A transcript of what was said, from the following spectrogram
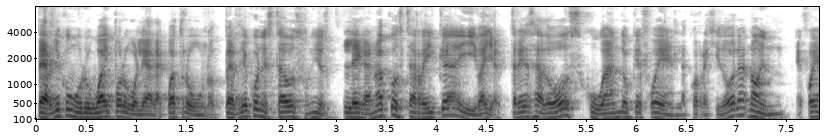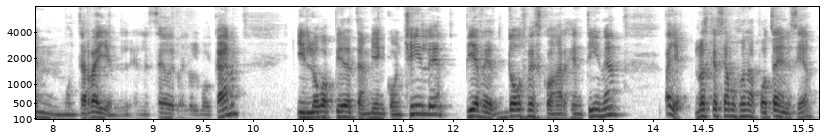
Perdió con Uruguay por goleada, 4-1. Perdió con Estados Unidos. Le ganó a Costa Rica y vaya, 3-2 jugando que fue en la corregidora. No, fue en Monterrey, en el, estadio del, Volcán. Y luego pierde también con Chile. Pierde dos veces con Argentina. Vaya, no es que seamos una potencia,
